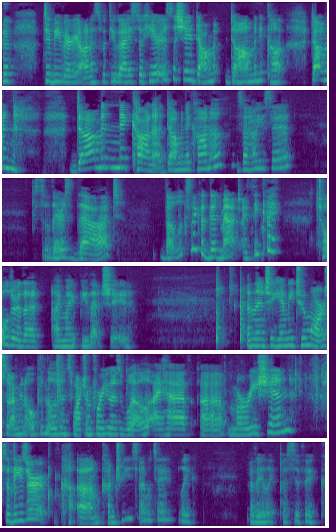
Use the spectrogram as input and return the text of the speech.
to be very honest with you guys. So here is the shade Dom Dominica Domin Dominicana. Dominicana? Is that how you say it? So there's that. That looks like a good match. I think I told her that I might be that shade. And then she gave me two more, so I'm going to open those and swatch them for you as well. I have uh, Mauritian so these are um, countries, I would say. Like, are they like Pacific,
